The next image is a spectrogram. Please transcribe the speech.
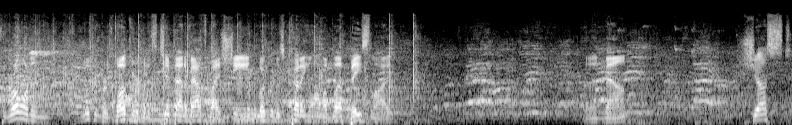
throwing and looking for Booker, but it's tipped out of bounds by Sheen. Booker was cutting along the left baseline. And inbound. Just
